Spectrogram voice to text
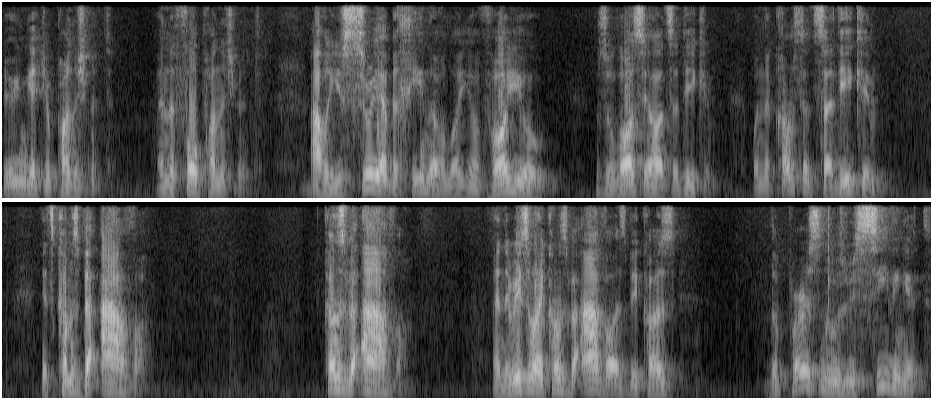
You're going to get your punishment. And the full punishment. When it comes to tzaddikim, it comes be'ava. It comes be'ava. And the reason why it comes be'ava is because the person who's receiving it,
